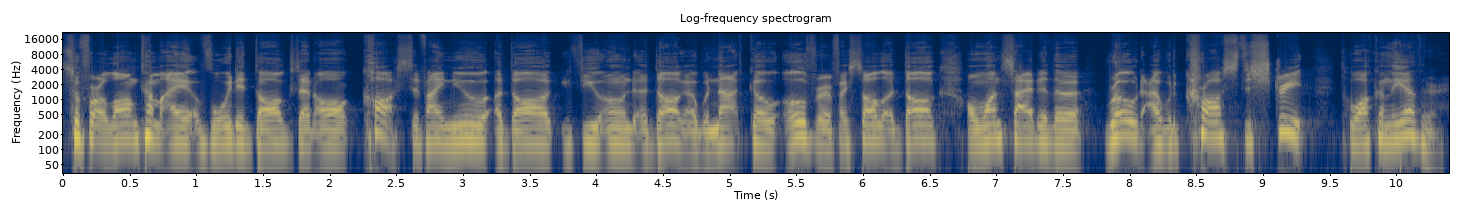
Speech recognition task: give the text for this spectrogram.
So for a long time, I avoided dogs at all costs. If I knew a dog, if you owned a dog, I would not go over. If I saw a dog on one side of the road, I would cross the street to walk on the other.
